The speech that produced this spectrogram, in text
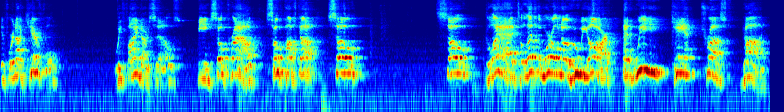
If we're not careful, we find ourselves being so proud, so puffed up, so, so glad to let the world know who we are that we can't trust God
